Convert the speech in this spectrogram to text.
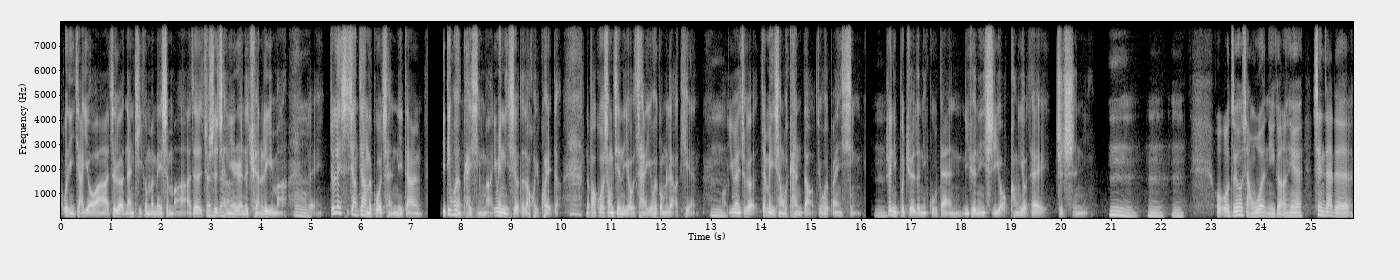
为你加油啊，这个难题根本没什么啊，这就是成年人的权利嘛。”嗯，对，就类似像这样的过程，你当然。一定会很开心嘛，因为你是有得到回馈的。那包括送件的邮差也会跟我们聊天，嗯，因为这个在媒体上会看到，就会关心，嗯，所以你不觉得你孤单？你觉得你是有朋友在支持你？嗯嗯嗯。我我最后想问一个，因为现在的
